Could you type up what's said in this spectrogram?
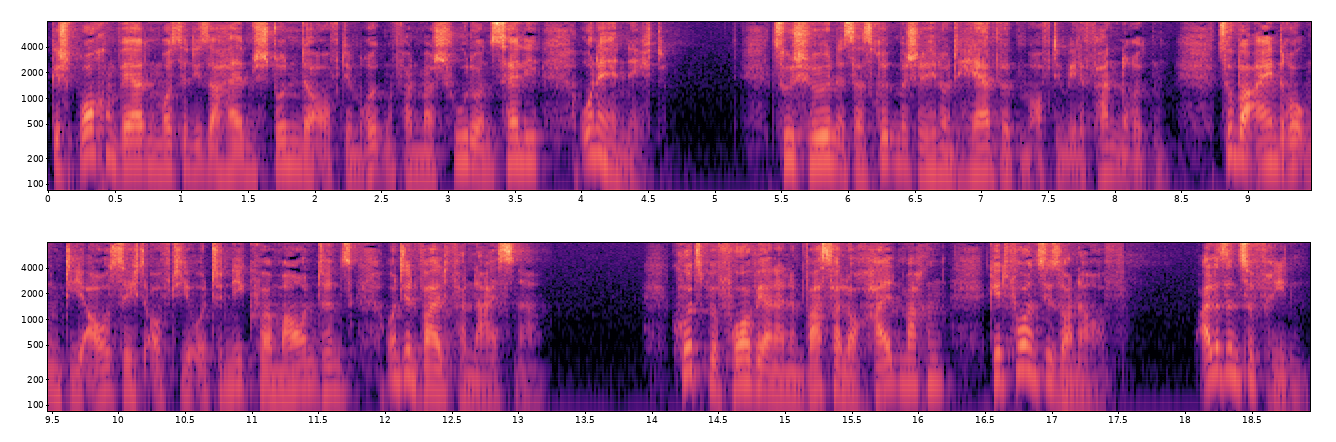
Gesprochen werden muss in dieser halben Stunde auf dem Rücken von Maschude und Sally ohnehin nicht. Zu schön ist das rhythmische Hin- und Herwippen auf dem Elefantenrücken, zu beeindruckend die Aussicht auf die Oteniqua Mountains und den Wald von Neisner. Kurz bevor wir an einem Wasserloch Halt machen, geht vor uns die Sonne auf. Alle sind zufrieden.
